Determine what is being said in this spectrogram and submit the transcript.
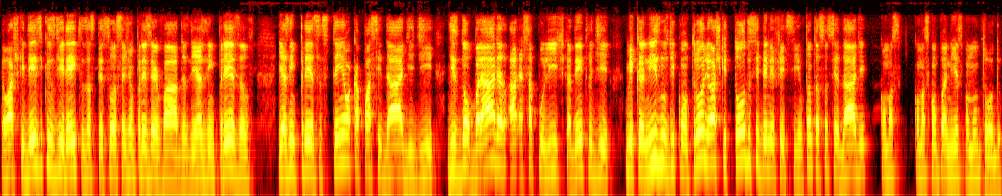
Eu acho que desde que os direitos das pessoas sejam preservados e as empresas e as empresas tenham a capacidade de desdobrar a, a, essa política dentro de mecanismos de controle, eu acho que todos se beneficiam, tanto a sociedade como as, como as companhias como um todo.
